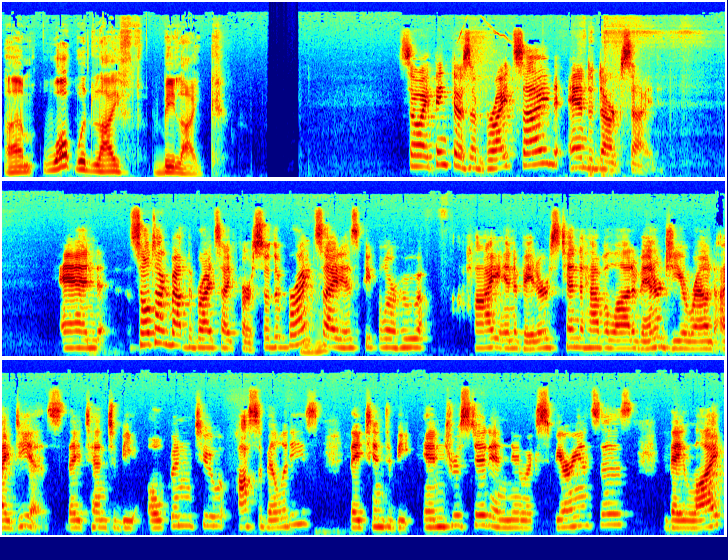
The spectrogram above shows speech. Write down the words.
um, what would life be like? So I think there's a bright side and a dark side. And so I'll talk about the bright side first. So the bright mm-hmm. side is people are who high innovators tend to have a lot of energy around ideas. They tend to be open to possibilities. They tend to be interested in new experiences. They like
